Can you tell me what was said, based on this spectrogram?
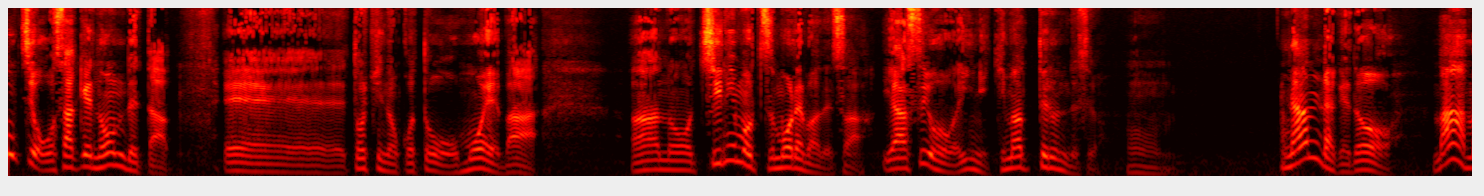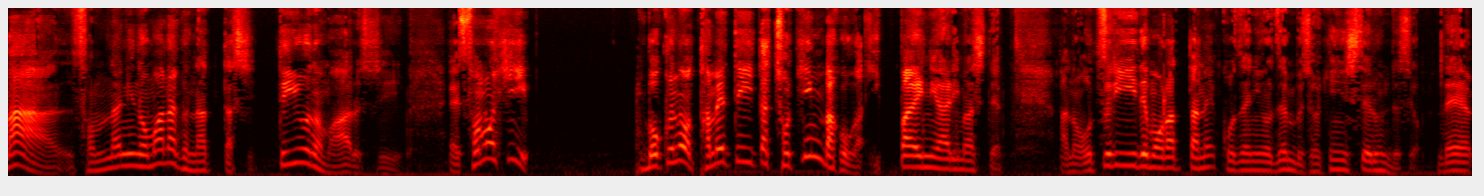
日お酒飲んでた、えー、時のことを思えば、あの、塵も積もればでさ、安い方がいいに決まってるんですよ。うん。なんだけど、まあまあ、そんなに飲まなくなったしっていうのもあるし、えその日、僕の貯めていた貯金箱がいっぱいにありまして、あの、お釣りでもらったね、小銭を全部貯金してるんですよ。で、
